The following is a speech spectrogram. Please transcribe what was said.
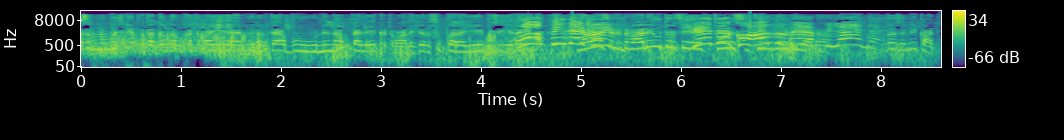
असल में मुझे नहीं पता गंदम कटवाई है मुझे लगता है अबू ने ना पहले ही कटवा ले चलो शुक्र है ये भी सही है। यहाँ से कटवा ले उधर से उधर नहीं काटी।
